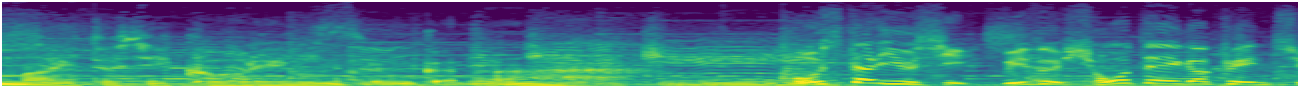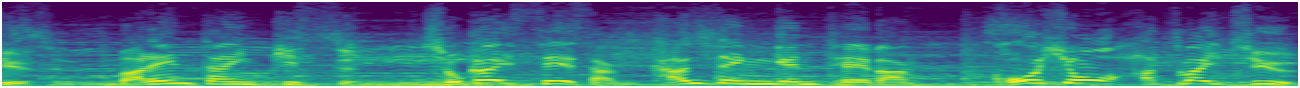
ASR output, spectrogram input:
毎年恒例になるんかな。押谷勇志 with 氷定学園中バレンタインキッス初回生産完全限定版好評発売中。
